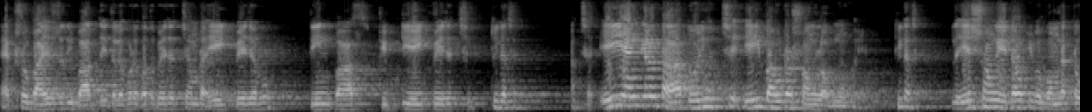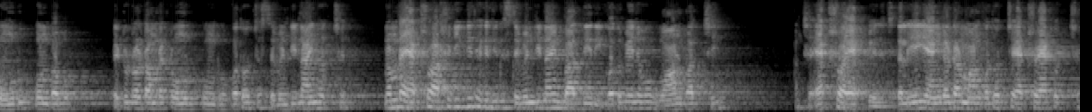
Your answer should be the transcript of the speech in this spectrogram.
একশো বাইশ যদি বাদ দিই, তাহলে পরে কত পেয়ে যাচ্ছে আমরা? এইট পেয়ে যাব। তিন পাঁচ ফিফটি এইট পেয়ে যাচ্ছি। ঠিক আছে? আচ্ছা এই অ্যাঙ্গেলটা তৈরি হচ্ছে এই বাহুটার সংলগ্ন হয়ে। ঠিক আছে? তাহলে এর সঙ্গে এটাও কি পাবো? আমরা একটা অনুরূপ কোণ পাবো। এই টোটালটা আমরা একটা অনুরূপ কোণ কত হচ্ছে? সেভেন্টি নাইন হচ্ছে আমরা একশো আশি ডিগ্রি থেকে যদি সেভেন্টি নাইন বাদ দিয়ে দিই, কত পেয়ে যাব? ওয়ান পাচ্ছি। আচ্ছা একশো এক পেয়ে যাচ্ছি। তাহলে এই অ্যাঙ্গেলটার মান কত হচ্ছে? একশো এক হচ্ছে।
